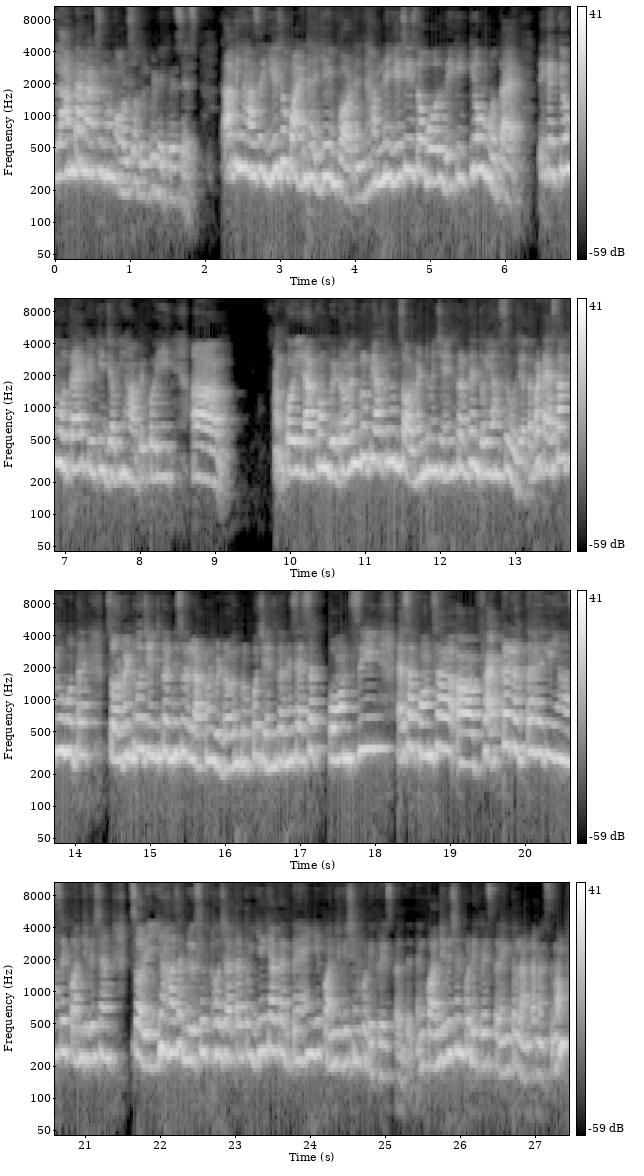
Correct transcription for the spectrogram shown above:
lambda maximum also will be decreases अब यहाँ से ये जो पॉइंट है ये इंपॉर्टेंट हमने ये चीज़ तो बोल दी कि क्यों होता है ठीक है क्यों होता है क्योंकि जब यहाँ पे कोई आ, कोई इलेक्ट्रॉन विड्रॉइंग ग्रुप या फिर हम सॉल्वेंट में चेंज कर दें तो यहाँ से हो जाता है। बट ऐसा क्यों होता है? सॉल्वेंट को चेंज करने से और इलेक्ट्रॉन विड्रॉइंग ग्रुप को चेंज करने से ऐसा कौन सी, ऐसा कौन सा फैक्टर लगता है कि यहाँ से कॉन्जुगेशन सॉरी यहाँ से ब्लू शिफ्ट हो जाता है? तो ये क्या करते हैं? ये कॉन्जुगेशन को डिक्रीज कर देते हैं। कॉन्जुगेशन को डिक्रीज करेंगे तो lambda maximum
